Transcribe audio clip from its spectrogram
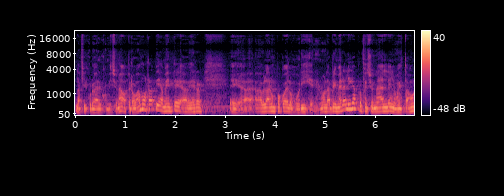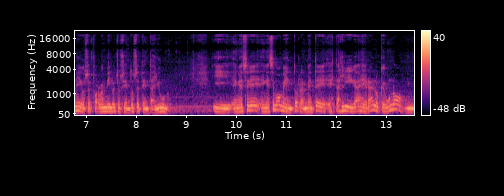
la figura del comisionado. Pero vamos rápidamente a ver eh, hablar un poco de los orígenes. ¿no? La primera liga profesional en los Estados Unidos se forma en 1871. Y en ese, en ese momento realmente estas ligas eran lo que uno mm,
